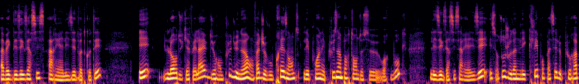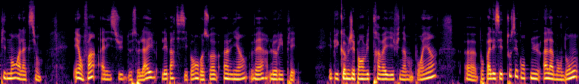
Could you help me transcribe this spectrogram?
avec des exercices à réaliser de votre côté. Et lors du café live, durant plus d'une heure, en fait, je vous présente les points les plus importants de ce workbook, les exercices à réaliser et surtout je vous donne les clés pour passer le plus rapidement à l'action. Et enfin, à l'issue de ce live, les participants reçoivent un lien vers le replay. Et puis comme j'ai pas envie de travailler finalement pour rien, euh, pour pas laisser tous ces contenus à l'abandon,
